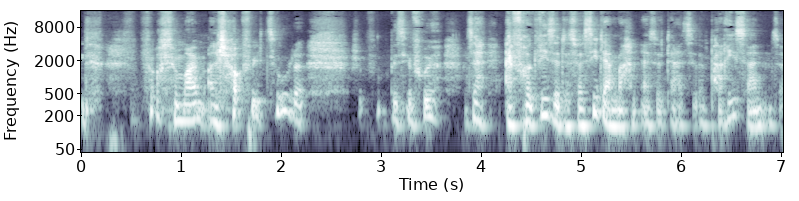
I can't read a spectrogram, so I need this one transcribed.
aus meinem Alter auf mich zu oder ein bisschen früher und sagt, äh, Frau Griese, das, was Sie da machen, also da ist in Paris sein und so,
